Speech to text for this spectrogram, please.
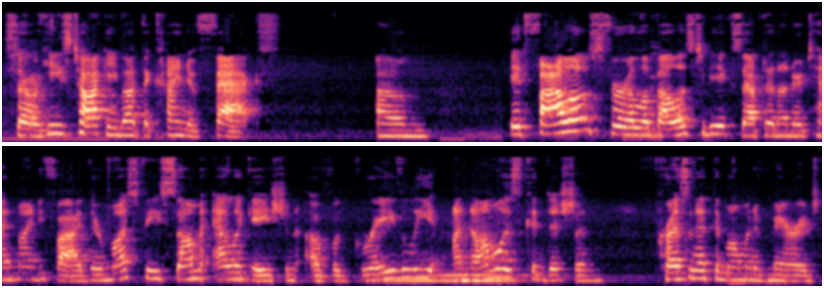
So he's talking about the kind of facts. Um, it follows for a libellus to be accepted under 1095, there must be some allegation of a gravely anomalous condition present at the moment of marriage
